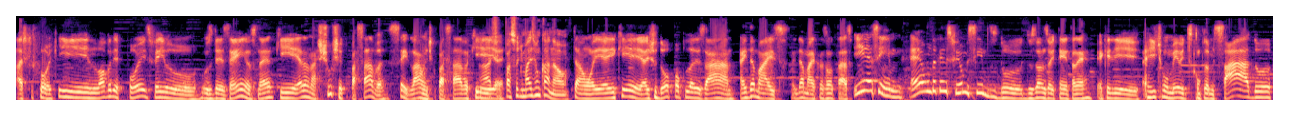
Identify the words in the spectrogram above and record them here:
Acho que foi. E logo depois veio os desenhos, né? Que era na Xuxa que passava, sei lá onde que passava, que. Acho que passou de mais de um canal. Então, e aí que ajudou a popularizar ainda mais, ainda mais Canção Fantástica. E assim, é um daqueles filmes sim do, dos anos 80, né? Aquele aquele ritmo meio descompromissado,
